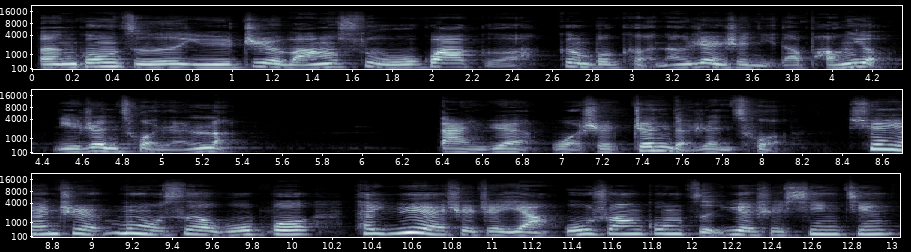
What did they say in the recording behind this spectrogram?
本公子与智王素无瓜葛，更不可能认识你的朋友。你认错人了。但愿我是真的认错。轩辕志目色无波，他越是这样，无双公子越是心惊，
